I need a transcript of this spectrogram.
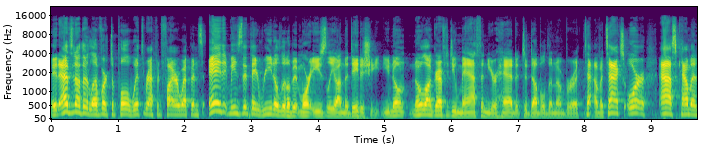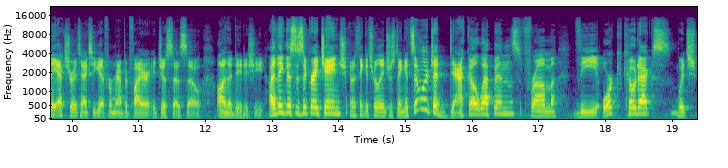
It adds another lever to pull with rapid fire weapons, and it means that they read a little bit more easily on the datasheet. You don't no longer have to do math in your head to double the number of attacks or ask how many extra attacks you get from rapid fire. It just says so on the datasheet. I think this is a great change, and I think it's really interesting. It's similar to Dakka weapons from the Ork Codex, which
